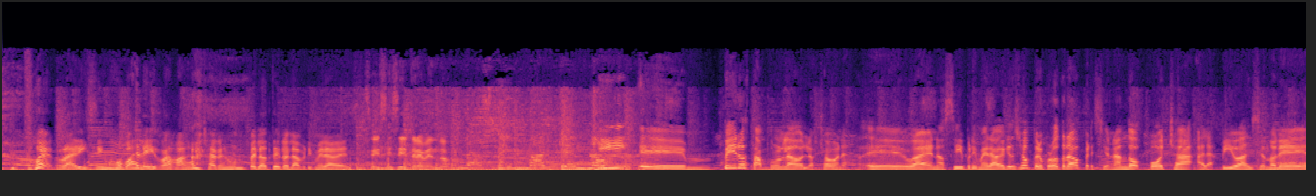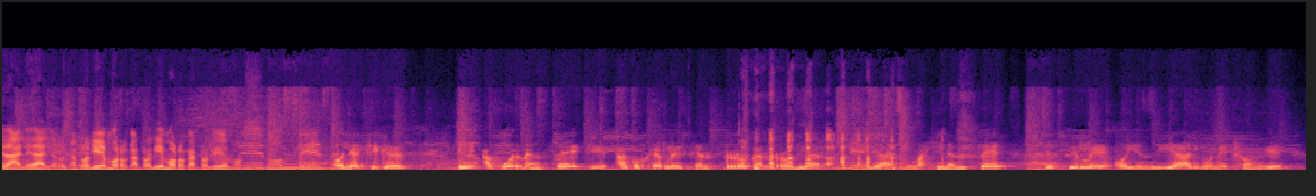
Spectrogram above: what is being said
fue rarísimo, vale, y Rama garchan en un pelotero la primera vez. Sí, sí, sí, tremendo. Y, eh, pero están por un lado los chabones, eh, bueno, sí, primera vez que yo, pero por otro lado presionando bocha a las pibas diciéndole, dale, dale, rock and rollemos, rock and rollemos, rock and rollemos. Hola chicas, Eh, acuérdense que a coger le decían rock and rollear. O sea, imagínense decirle hoy en día a algún echongue,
